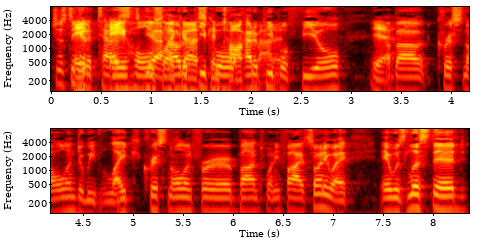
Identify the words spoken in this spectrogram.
Just to A- get a test, a-holes yeah, how like do us can people talk how do people it. feel Yeah. about Chris Nolan? Do we like Chris Nolan for Bond 25? So anyway, it was listed.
